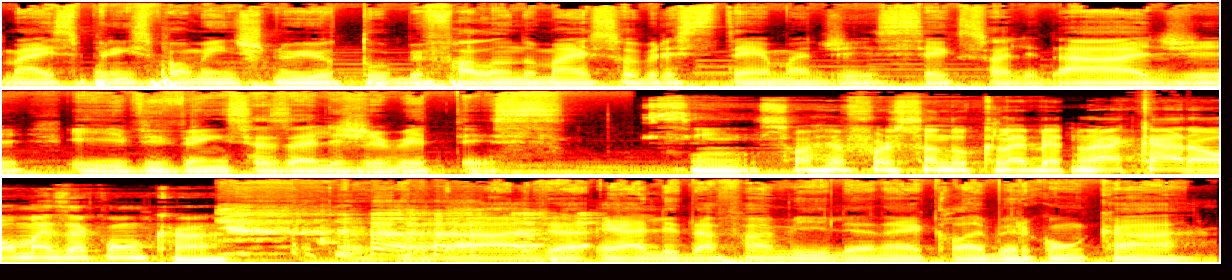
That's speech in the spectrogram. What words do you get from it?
mas principalmente no YouTube falando mais sobre esse tema de sexualidade e vivências LGBTs. Sim, só reforçando o Kleber, não é a Carol, mas é com K. É verdade, é ali da família, né? Kleber com K.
